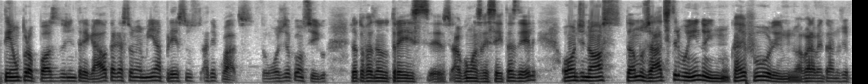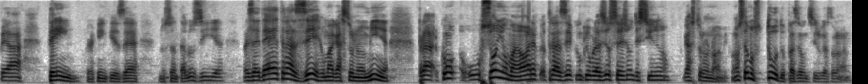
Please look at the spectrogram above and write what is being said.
tem um propósito de entregar alta gastronomia a preços adequados. Então hoje eu consigo, já estou fazendo três, eh, algumas receitas dele, onde nós estamos já distribuindo em Carrefour, em, agora vai entrar no GPA, tem, para quem quiser, no Santa Luzia. Mas a ideia é trazer uma gastronomia para. O sonho maior é trazer com que o Brasil seja um destino gastronômico. Nós temos tudo para ser um destino gastronômico.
